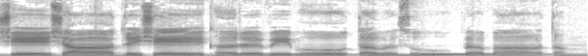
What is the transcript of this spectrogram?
शेषादृशेखर विभो तव सुप्रभातम्।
